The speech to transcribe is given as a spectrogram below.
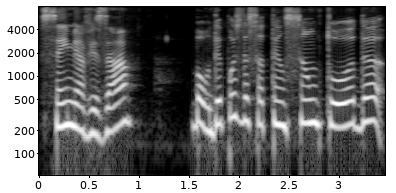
sem me avisar? Bom, depois dessa tensão toda,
